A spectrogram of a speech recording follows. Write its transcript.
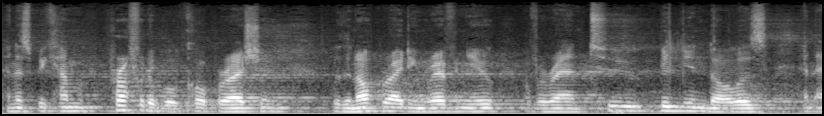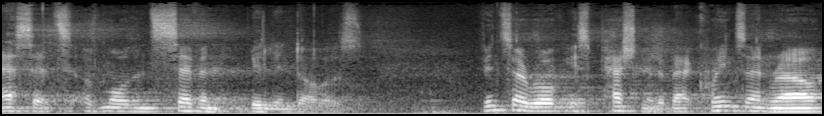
and has become a profitable corporation with an operating revenue of around $2 billion and assets of more than $7 billion. Vince O'Rourke is passionate about Queensland Rail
